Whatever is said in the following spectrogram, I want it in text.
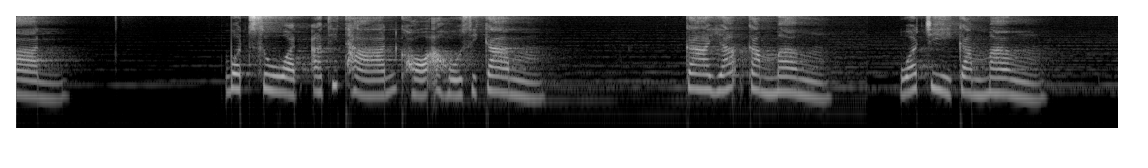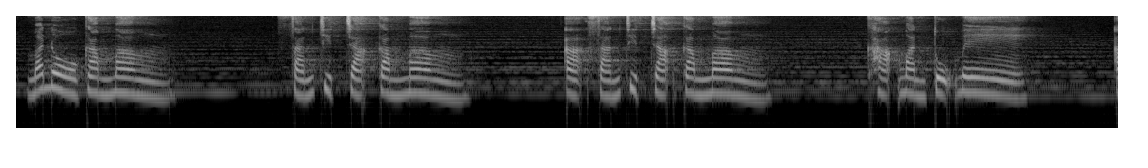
าน บทสวดอธิษฐานขออโหสิกรรม กายกรรมมัง วจีกรรมมัง มโนกรรมมัง สันจิตจะกรรมมัง อสันจิตจะกรรมมัง ขะมันตุเม อ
